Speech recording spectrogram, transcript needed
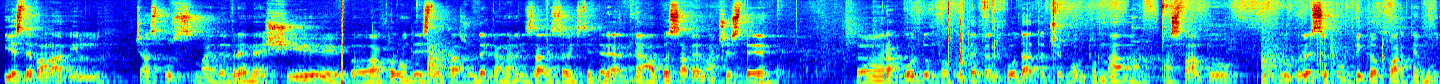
Este valabil ce am spus mai devreme și uh, acolo unde este cazul de canalizare sau extinderea de apă, să avem aceste uh, racorduri făcute, pentru că odată ce vom turna asfaltul, lucrurile se complică foarte mult.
